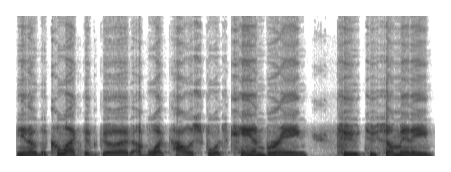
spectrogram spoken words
you know the collective good of what college sports can bring to to so many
